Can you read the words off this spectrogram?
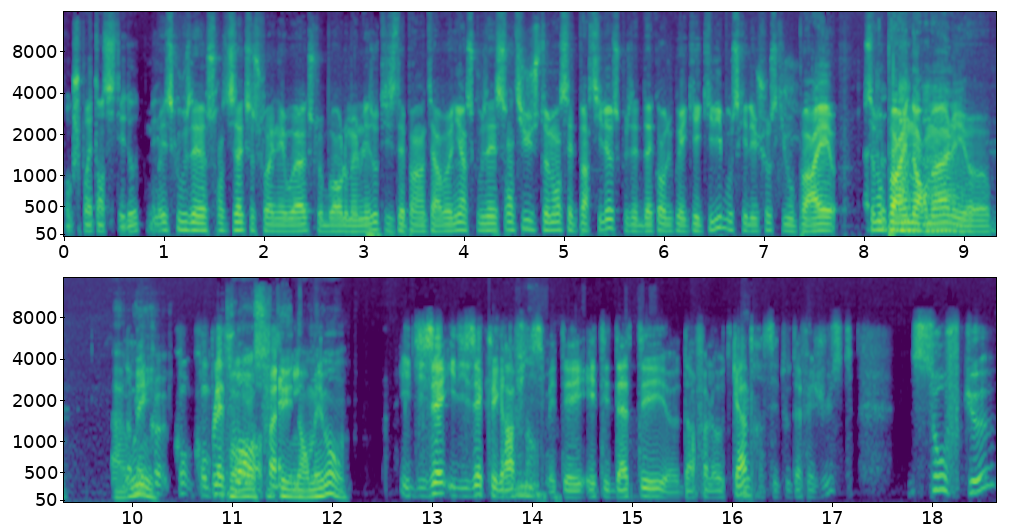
Donc je pourrais t'en citer d'autres, mais Est-ce que vous avez ressenti ça, que ce soit Newax, le boire ou même les autres, n'hésitez pas à intervenir? Est-ce que vous avez senti justement cette partie-là? Est-ce que vous êtes d'accord du coup avec l'équilibre ou est-ce qu'il y a des choses qui vous paraissent, ça vous paraît normal et euh, Ah Non, oui, co- complètement. en Enfin, il- énormément. Il disait, il disait que les graphismes étaient, étaient datés euh, d'un Fallout 4, c'est tout à fait juste. Sauf que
